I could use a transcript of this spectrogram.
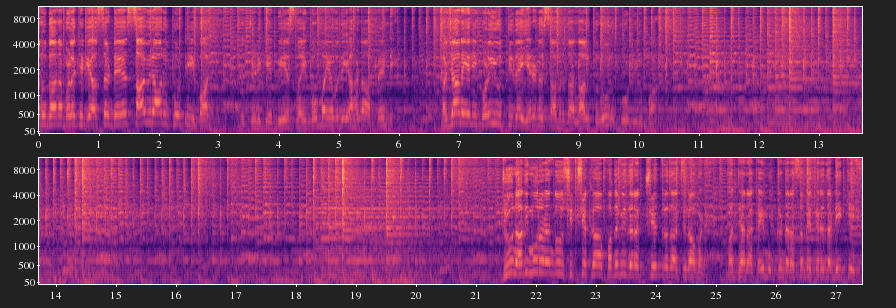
ಅನುದಾನ ಬಳಕೆಗೆ ಅಸಡ್ಡೆ ಸಾವಿರಾರು ಕೋಟಿ ಬಾಕಿ. ಎಚ್ಚರಿಕೆ ಬಿಎಸ್ವೈ ಬೊಮ್ಮಾಯಿ ಅವಧಿಯ ಹಣ ಪೆಂಡಿಂಗ್ ಖಜಾನೆಯಲ್ಲಿ ಕೊಳೆಯುತ್ತಿದೆ ಎರಡು ಸಾವಿರದ ನಾಲ್ಕು ನೂರು ಕೋಟಿ ರೂಪಾಯಿ. ಜೂನ್ ಹದಿಮೂರರಂದು ಶಿಕ್ಷಕ ಪದವೀಧರ ಕ್ಷೇತ್ರದ ಚುನಾವಣೆ. ಮಧ್ಯಾಹ್ನ ಕೈ ಮುಖಂಡರ ಸಭೆ ಕರೆದ ಡಿಕೆಶಿ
